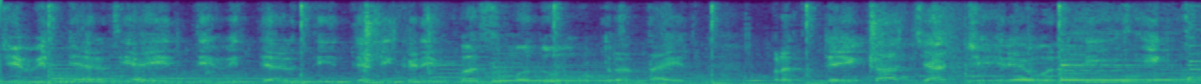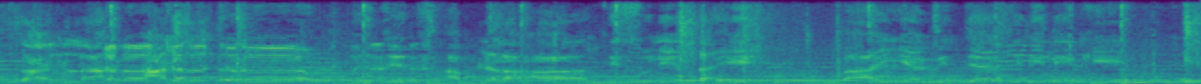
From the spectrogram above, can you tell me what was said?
जे विद्यार्थी आहेत ते विद्यार्थी त्या ठिकाणी बसमधून उतरत आहेत. प्रत्येकाच्या चेहऱ्यावरती एक चांगला आनंद म्हणजेच आपल्याला हा दिसून येत आहे. पहा या विद्यार्थिनी देखील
